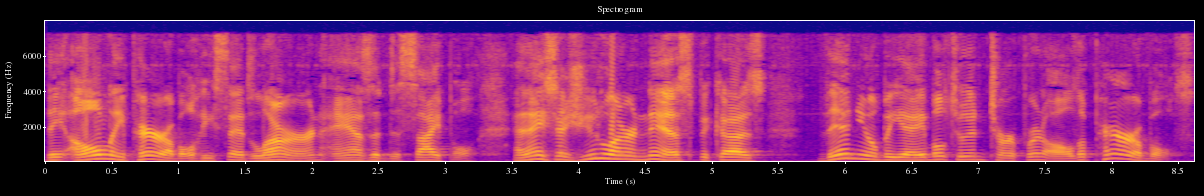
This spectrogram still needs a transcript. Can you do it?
The only parable, he said, learn as a disciple. And then he says, You learn this because then you'll be able to interpret all the parables.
